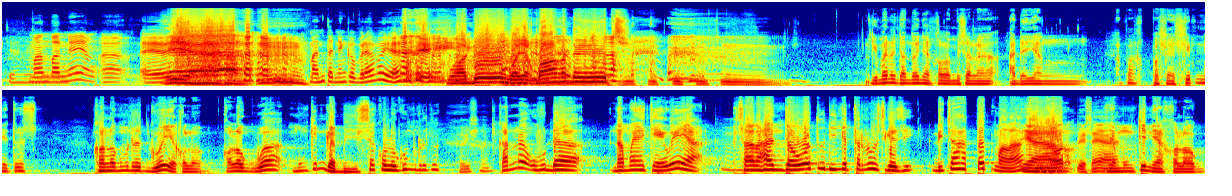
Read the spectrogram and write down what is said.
Jangan Mantannya yang eh, dong. Eh, Iya. mantan yang keberapa ya? waduh banyak banget nih gimana contohnya kalau misalnya ada yang apa posesif nih terus kalau menurut gue ya kalau kalau gue mungkin nggak bisa kalau gue menurut gue bisa. karena udah namanya cewek ya kesalahan cowok tuh diinget terus gak sih Dicatat malah di note biasanya. ya mungkin ya kalau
